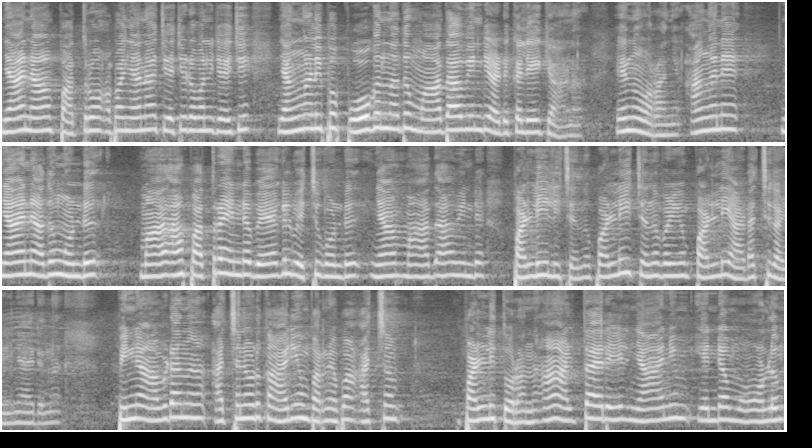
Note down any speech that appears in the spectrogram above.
ഞാൻ ആ പത്രം അപ്പം ഞാൻ ആ ചേച്ചിയുടെ പറഞ്ഞു ചേച്ചി ഞങ്ങളിപ്പോൾ പോകുന്നത് മാതാവിന്റെ അടുക്കലേക്കാണ് എന്ന് പറഞ്ഞു. അങ്ങനെ ഞാൻ അതും കൊണ്ട് ആ പത്രം എന്റെ ബാഗിൽ വെച്ചുകൊണ്ട് ഞാൻ മാതാവിന്റെ പള്ളിയിൽ ചെന്നു. പള്ളിയിൽ ചെന്നപ്പോഴേക്കും പള്ളി അടച്ചു കഴിഞ്ഞായിരുന്നു. പിന്നെ അവിടെ നിന്ന് അച്ഛനോട് കാര്യം പറഞ്ഞപ്പോൾ അച്ഛൻ പള്ളി തുറന്ന്. ആ അൾത്താരയിൽ ഞാനും എന്റെ മോളും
